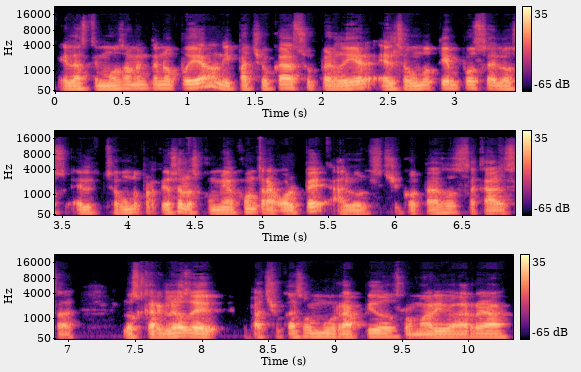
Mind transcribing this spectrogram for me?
Y lastimosamente no pudieron. Y Pachuca, super líder, el segundo tiempo, se los, el segundo partido se los comió al contragolpe, a los chicotazos. Sacar, los carrileros de Pachuca son muy rápidos. Romario Ibarra,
